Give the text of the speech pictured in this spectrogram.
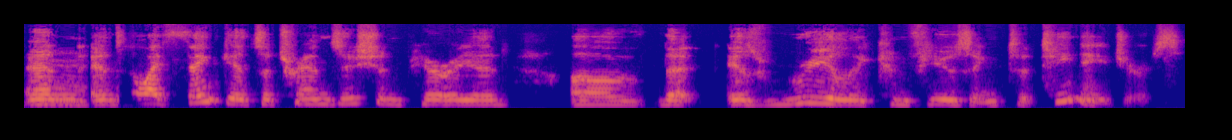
And mm. and so i think it's a transition period of that is really confusing to teenagers.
